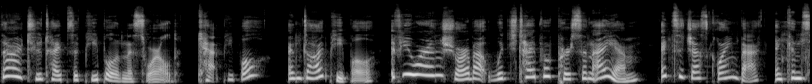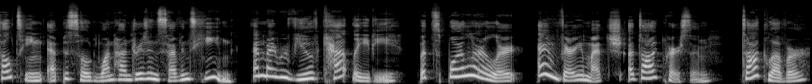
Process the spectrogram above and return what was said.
There are two types of people in this world cat people and dog people. If you are unsure about which type of person I am, I'd suggest going back and consulting episode 117 and my review of Cat Lady. But spoiler alert, I am very much a dog person. Dog Lover,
